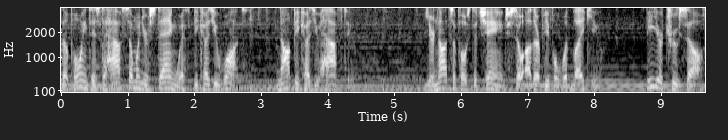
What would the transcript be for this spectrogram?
The point is to have someone you're staying with because you want, not because you have to. You're not supposed to change so other people would like you. Be your true self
